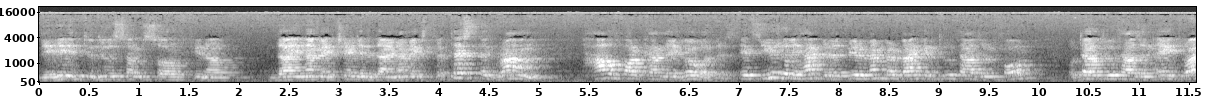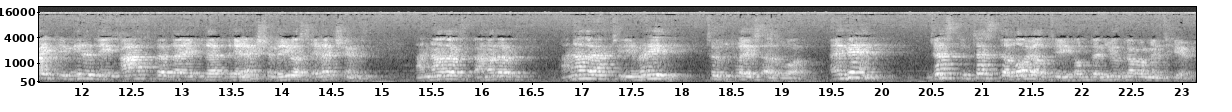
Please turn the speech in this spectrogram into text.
they needed to do some sort of, you know, dynamic, change in the dynamics to test the ground how far can they go with this? It's usually happened, if you remember back in 2004 or 2008, right immediately after the, the, the election, the US elections, another, another, another actually raid took place as well. Again, just to test the loyalty of the new government here,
